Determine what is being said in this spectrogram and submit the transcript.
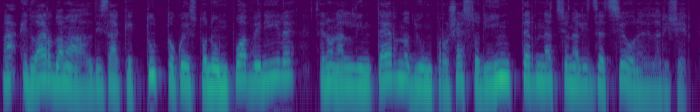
Ma Edoardo Amaldi sa che tutto questo non può avvenire se non all'interno di un processo di internazionalizzazione della ricerca.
